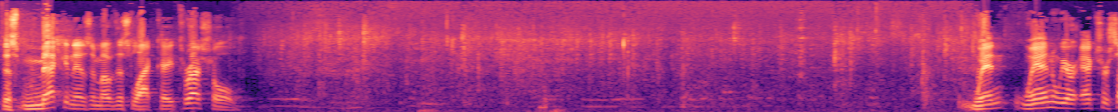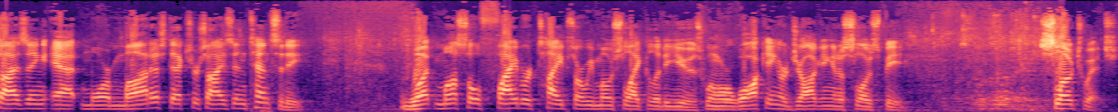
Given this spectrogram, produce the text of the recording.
This mechanism of this lactate threshold. When, when we are exercising at more modest exercise intensity, what muscle fiber types are we most likely to use when we're walking or jogging at a slow speed? Slow twitch.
